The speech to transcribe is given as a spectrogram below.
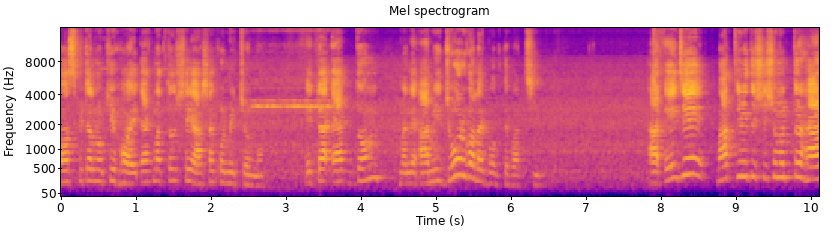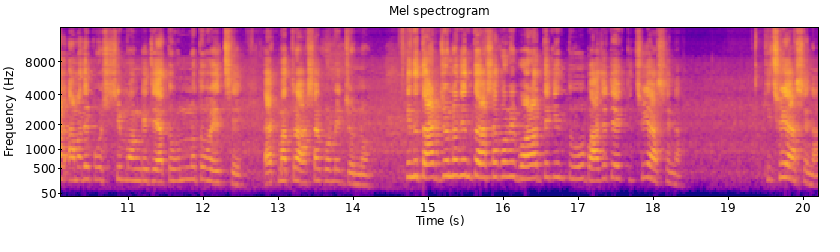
হসপিটালমুখী হয় একমাত্র সেই আশাকর্মীর জন্য। এটা একদম মানে আমি জোর গলায় বলতে পারছি। আর এই যে মাতৃমৃত্যু শিশু মৃত্যুর হার আমাদের পশ্চিমবঙ্গে যে এত উন্নত হয়েছে একমাত্র আশাকর্মীর জন্য, কিন্তু তার জন্য কিন্তু আশাকর্মী বরাদ্দে কিন্তু বাজেটে কিছুই আসে না। কিছুই আসে না।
